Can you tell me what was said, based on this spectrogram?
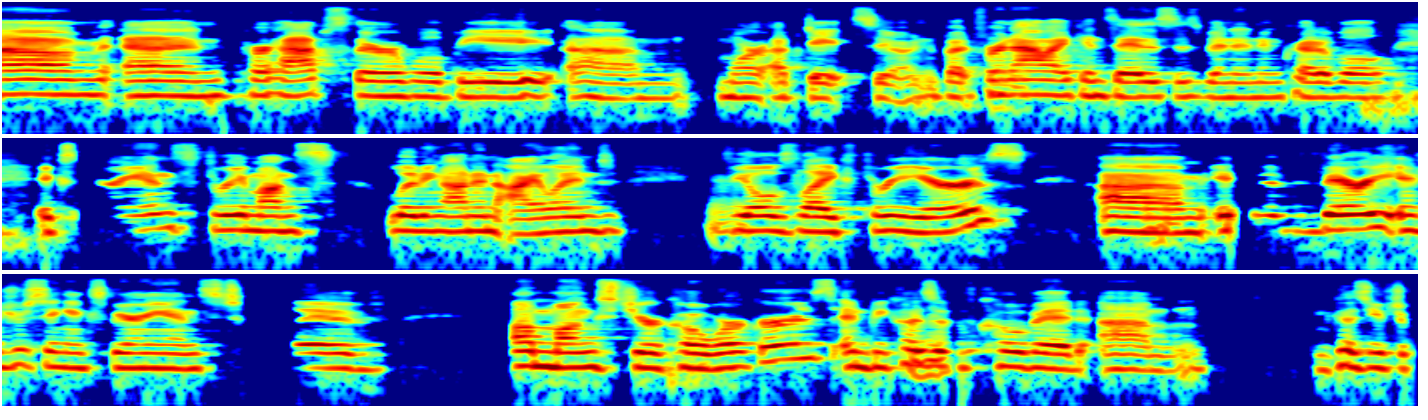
um, and perhaps there will be um, more updates soon. But for now, I can say this has been an incredible experience. Three months living on an island. Feels like three years. Mm. Um, it's a very interesting experience to live amongst your coworkers, and because mm-hmm. of COVID, um, because you have to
